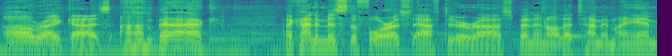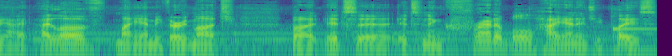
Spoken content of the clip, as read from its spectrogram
All right, guys, I'm back. I kind of missed the forest after uh, spending all that time in Miami. I, I love Miami very much, but it's a it's an incredible high energy place,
